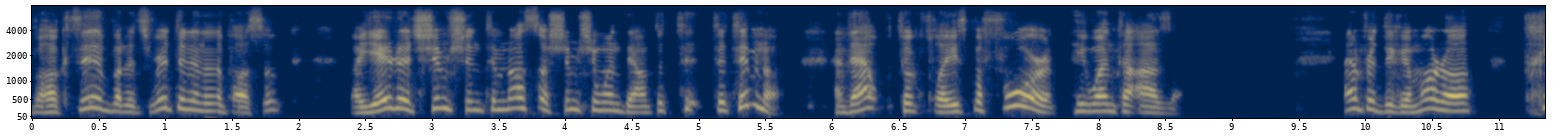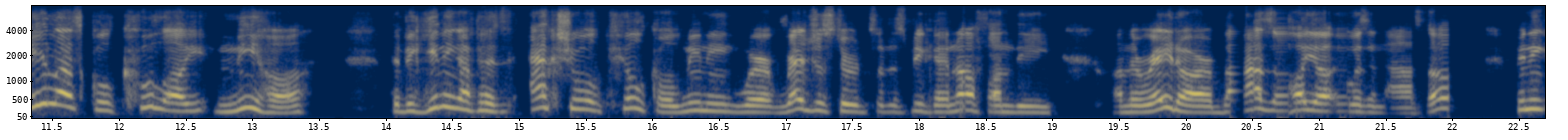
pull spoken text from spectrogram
but it's written in the pasuk. Shimshin Timnasa. Shimshin went down to, to Timna, and that took place before he went to Aza. And for the Gemara, Tchilas Kulkulai the beginning of his actual kilkul, meaning we're registered, so to speak, enough on the on the radar. Ba'aza Hoya, it was in Aza, meaning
